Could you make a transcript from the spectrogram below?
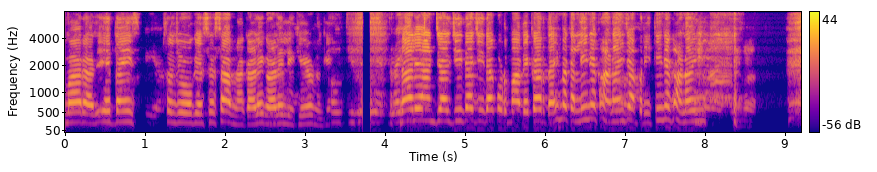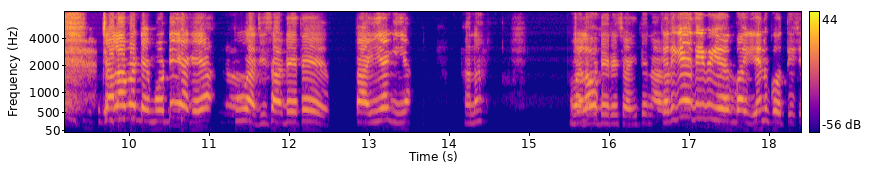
ਮਹਾਰਾਜ ਇਦਾਂ ਹੀ ਸੰਜੋਗ ਇਸੇ ਹਿਸਾਬ ਨਾਲ ਕਾਲੇ ਕਾਲੇ ਲਿਖੇ ਹੋਣਗੇ। ਨਾਲੇ ਅੰਜਲ ਜੀ ਦਾ ਜਿਹਦਾ ਕੁੜਮਾ ਦੇ ਘਰ ਦਾ ਸੀ ਮੈਂ ਕੱਲੀ ਨੇ ਖਾਣਾ ਸੀ ਜਾਂ ਪ੍ਰੀਤੀ ਨੇ ਖਾਣਾ ਸੀ ਚੱਲ ਆ ਵੱਡੇ ਮੋਢੀ ਹੈਗੇ ਆ ਭੂਆ ਜੀ ਸਾਡੇ ਤੇ ਤਾਈ ਹੈਗੀ ਆ ਹਨਾ? ਚਲੋ। ਡੇਰੇ ਚਾਹੀਦੇ ਨਾਲ। ਕਰੀਏ ਇਹਦੀ ਵੀ ਇਹ ਭਾਈਏ ਨੂੰ ਗੋਦੀ ਚ।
